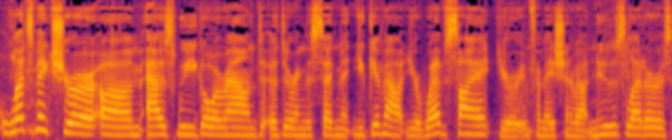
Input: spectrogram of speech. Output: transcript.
Let's make sure um, as we go around uh, during the segment, you give out your website, your information about newsletters,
